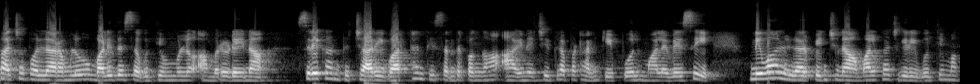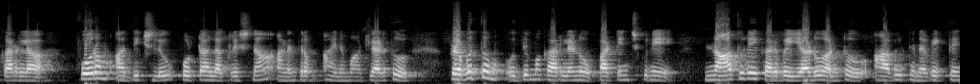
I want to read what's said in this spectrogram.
మచ్చబొల్లారంలో మలిదశ ఉద్యమంలో అమరుడైన శ్రీకాంత్ చారి వర్ధంతి సందర్భంగా ఆయన చిత్రపటానికి పూలమాల వేసి నివాళులర్పించిన మల్కాజ్గిరి ఉద్యమకారుల ఫోరం అధ్యక్షులు పుట్టాల కృష్ణ అనంతరం ఆయన మాట్లాడుతూ ప్రభుత్వం ఉద్యమకారులను పట్టించుకునే నాథుడే కరువయ్యాడు అంటూ ఆవేదన వ్యక్తం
